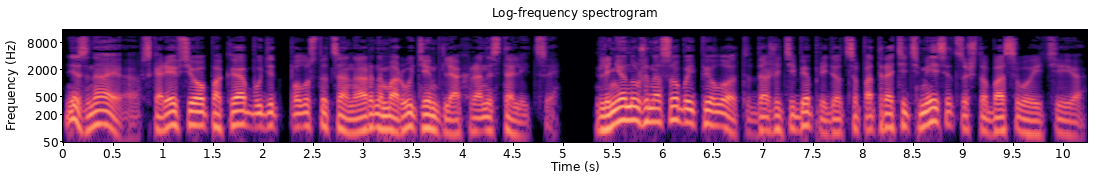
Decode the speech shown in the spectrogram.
«Не знаю. Скорее всего, пока будет полустационарным орудием для охраны столицы. Для нее нужен особый пилот, даже тебе придется потратить месяцы, чтобы освоить ее.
